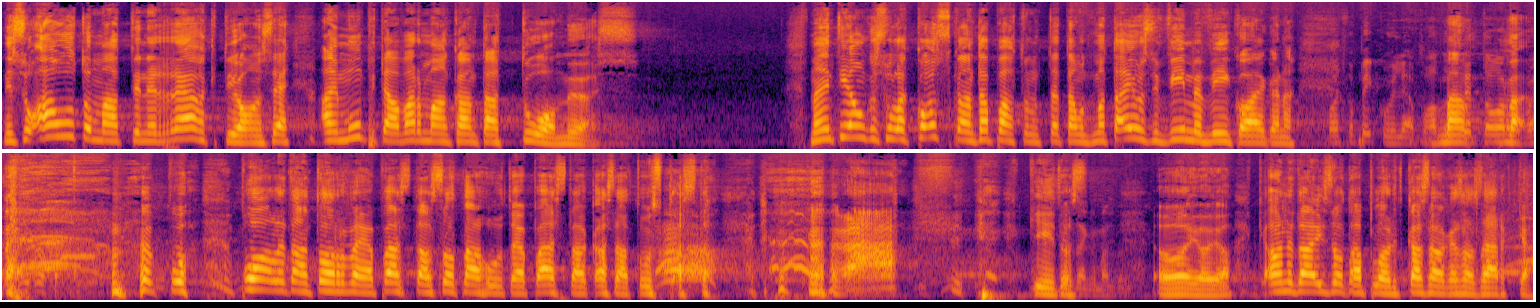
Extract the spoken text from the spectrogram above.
niin sun automaattinen reaktio on se, ai mun pitää varmaan kantaa tuo myös. Mä en tiedä, onko sulla koskaan tapahtunut tätä, mutta mä tajusin viime viikon aikana. Voitko pikkuhiljaa puhallaa se torve? Mä, mä puhalletaan torveja ja päästään sotahuuta ja päästään kasatuskasta. Kiitos. Oi, oi, oi. Annetaan isot aplodit, kasa, kasa, särkkä.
